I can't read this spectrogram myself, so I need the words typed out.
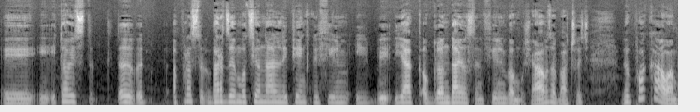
I, i, i to jest... To, a prosto, bardzo emocjonalny, piękny film i, jak oglądając ten film, bo musiałam zobaczyć, no płakałam,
